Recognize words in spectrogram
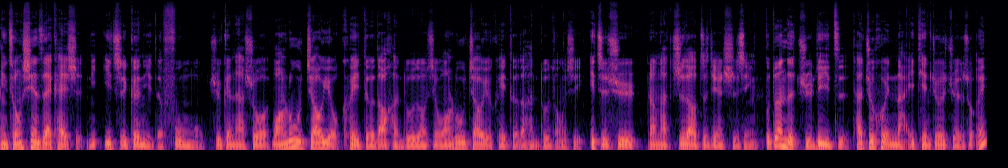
你从现在开始，你一直跟你的父母去跟他说，网络交友可以得到很多东西，网络交友可以得到很多东西，一直去让他知道这件事情，不断的举例子，他就会哪一天就会觉得说，哎，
